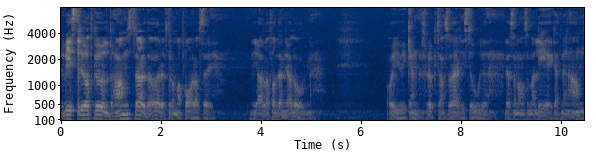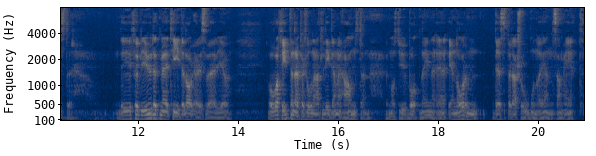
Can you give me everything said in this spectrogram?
Visste du att guldhamstrar dör efter de har parat sig? I alla fall den jag låg med. Oj, vilken fruktansvärd historia. Det är alltså någon som har legat med en hamster. Det är ju förbjudet med tidelag här i Sverige. Och vad fick den där personen att ligga med hamstern? Det måste ju bottna i en e-, enorm desperation och ensamhet.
